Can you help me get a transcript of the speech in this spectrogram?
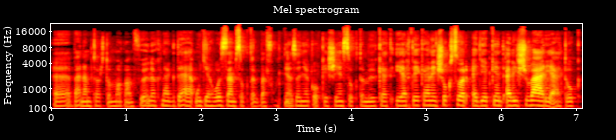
e, bár nem tartom magam főnöknek, de ugye hozzám szoktak befutni az anyagok, és én szoktam őket értékelni, és sokszor egyébként el is várjátok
